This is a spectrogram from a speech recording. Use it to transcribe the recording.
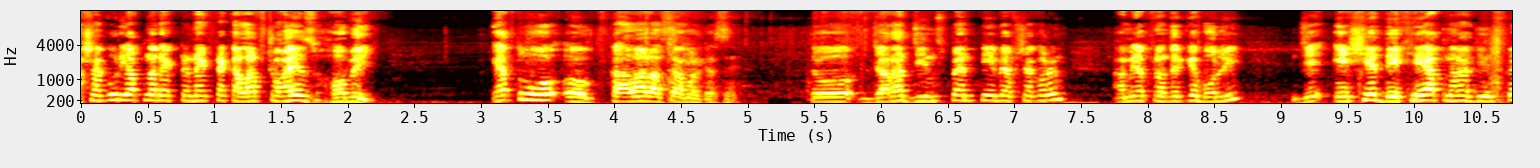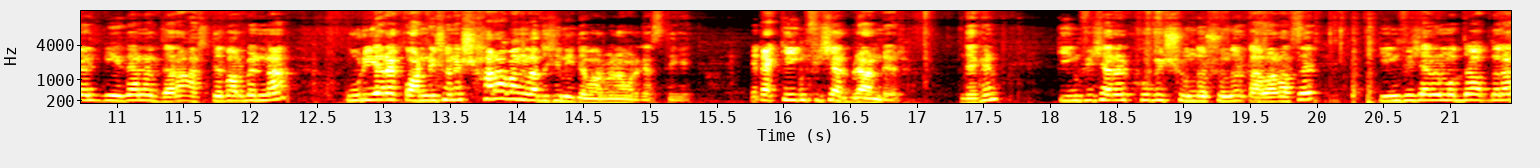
আশা করি আপনার একটা না একটা কালার চয়েস হবেই। এত কালার আছে আমার কাছে। তো যারা জিন্স প্যান্ট নিয়ে ব্যবসা করেন, আমি আপনাদেরকে বলি যে এসে দেখে আপনারা জিন্স প্যান্ট নিয়ে যান আর যারা আসতে পারবেন না, কুরিয়ারের কন্ডিশনে সারা বাংলাদেশে নিতে পারবেন আমার কাছ থেকে। এটা কিংফিশার ব্র্যান্ডের। দেখেন কিংফিশারের খুবই সুন্দর সুন্দর কালার আছে। কিংফিশারের মধ্যে আপনারা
